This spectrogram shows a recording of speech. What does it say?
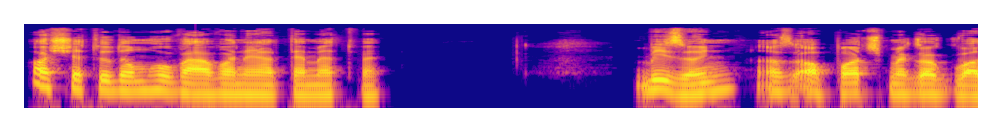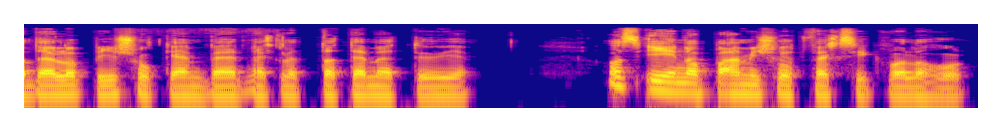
Azt se tudom, hová van eltemetve. Bizony, az apacs meg a Guadalupe sok embernek lett a temetője. Az én apám is ott fekszik valahol.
